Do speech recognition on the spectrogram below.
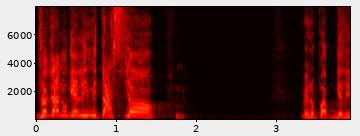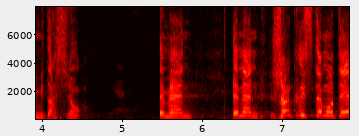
Je dis à nous avons limitation. Mais nous pas de limitation. Amen. Amen. Jean-Christ est.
